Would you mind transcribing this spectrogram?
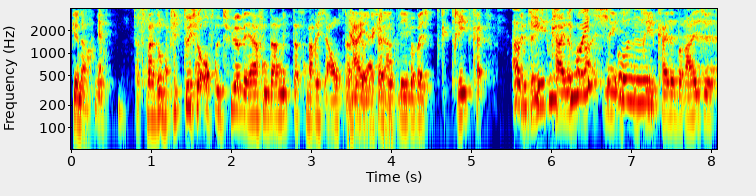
Genau. Ja. Das mal so einen Blick durch eine offene Tür werfen, damit, das mache ich auch. Damit ja, ja, kein klar. Problem. Aber ich trete, aber dreht keine, durch nee, und dreht keine Bereiche.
